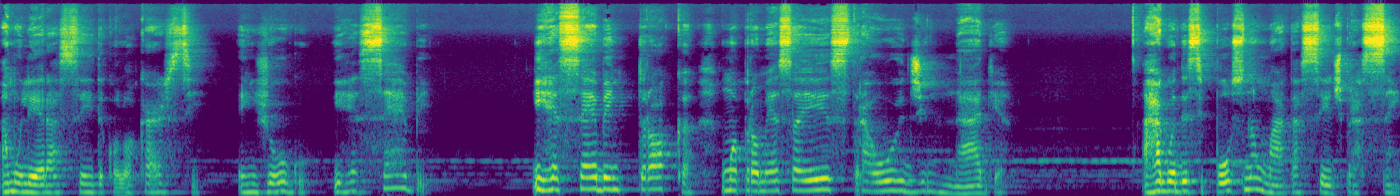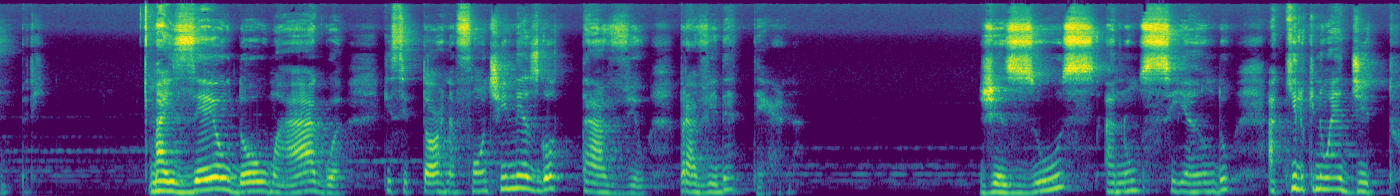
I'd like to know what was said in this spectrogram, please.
A mulher aceita colocar-se em jogo e recebe. E recebe em troca uma promessa extraordinária. A água desse poço não mata a sede para sempre. Mas eu dou uma água que se torna fonte para a vida eterna. Jesus anunciando aquilo que não é dito.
